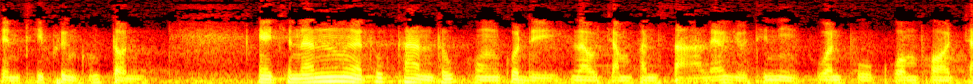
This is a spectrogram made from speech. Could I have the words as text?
ป็นที่พึ่งของตนเหตุฉะนั้นเมื่อทุกท่านทุกองค์ก็ดี เราจำพรรษาแล้วอยู่ที่นี่ควรผูกความพอใจ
